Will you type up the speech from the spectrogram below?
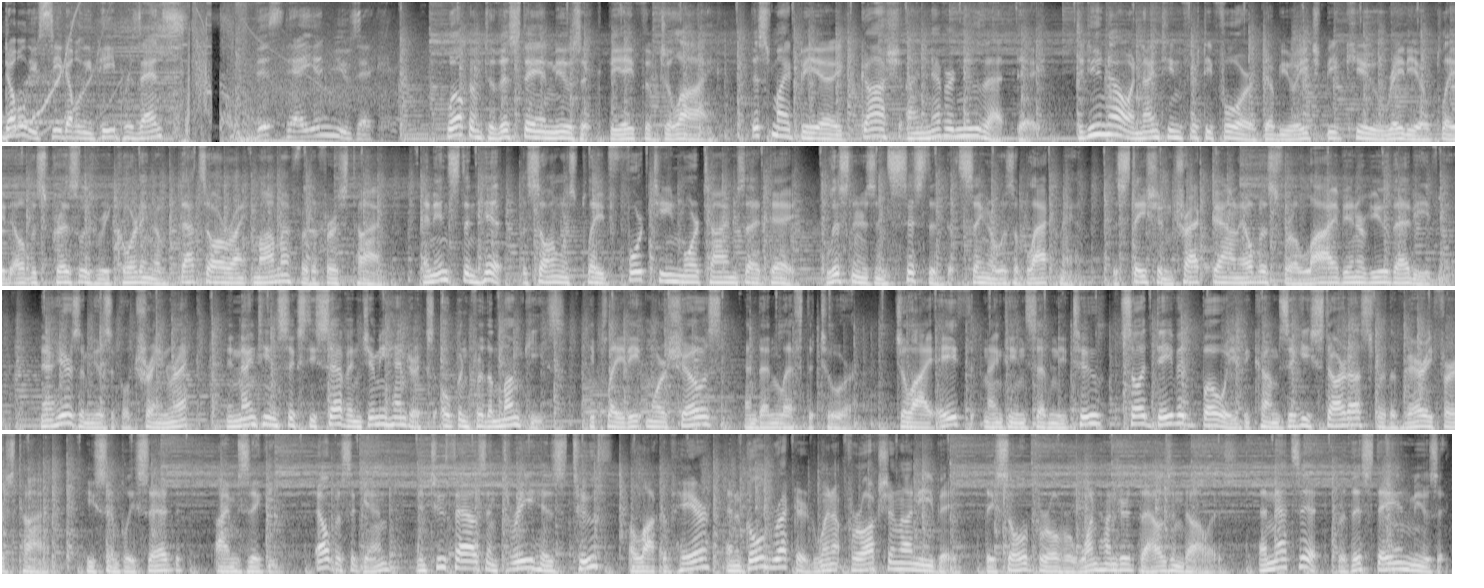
WCWP presents This Day in Music. Welcome to This Day in Music, the 8th of July. This might be a gosh, I never knew that day. Did you know in 1954, WHBQ radio played Elvis Presley's recording of That's Alright Mama for the first time? An instant hit, the song was played 14 more times that day. Listeners insisted that singer was a black man. The station tracked down Elvis for a live interview that evening. Now here's a musical train wreck. In 1967, Jimi Hendrix opened for the Monkees. He played eight more shows and then left the tour. July 8, 1972, saw David Bowie become Ziggy Stardust for the very first time. He simply said, I'm Ziggy. Elvis again. In 2003, his tooth, a lock of hair, and a gold record went up for auction on eBay. They sold for over $100,000. And that's it for this day in music.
